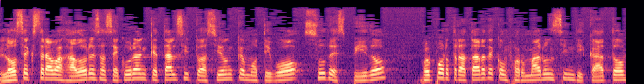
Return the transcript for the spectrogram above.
Los extrabajadores aseguran que tal situación que motivó su despido fue por tratar de conformar un sindicato,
